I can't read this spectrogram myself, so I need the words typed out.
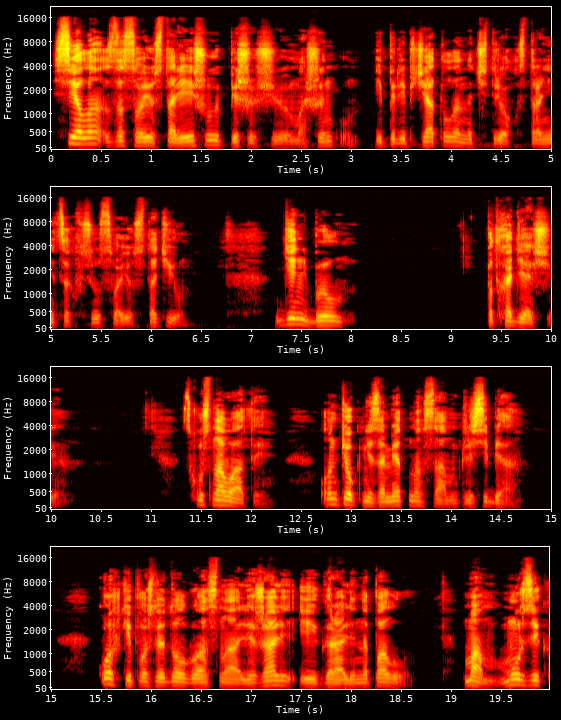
Села за свою старейшую пишущую машинку и перепечатала на четырех страницах всю свою статью. День был подходящий, скучноватый. Он тек незаметно сам для себя. Кошки после долгого сна лежали и играли на полу. Мам, Мурзик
